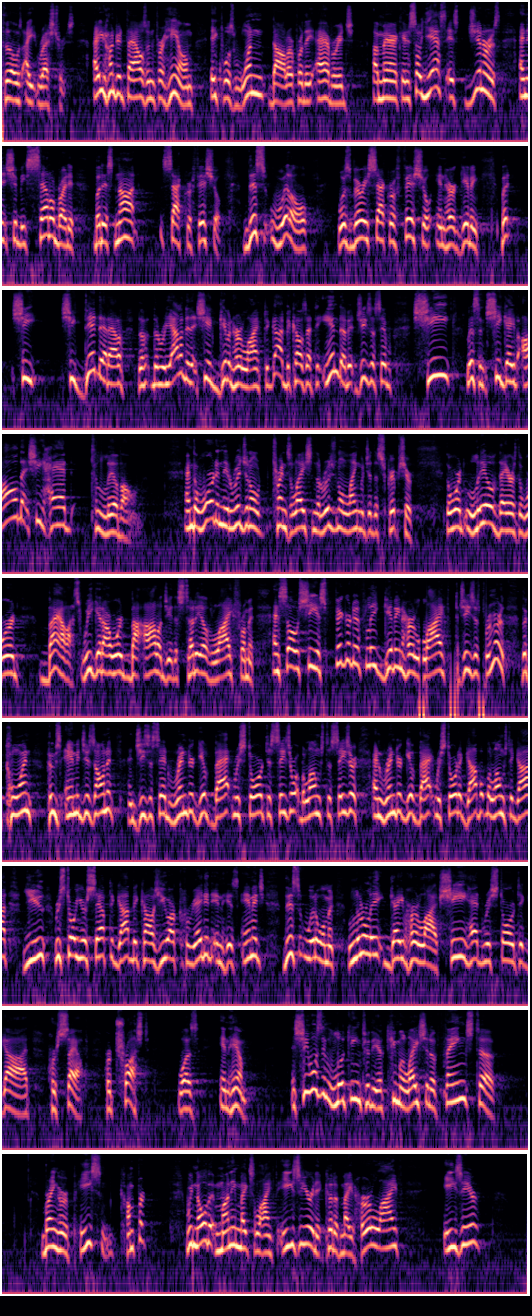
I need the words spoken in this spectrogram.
to those eight restaurants. 800,000 for him equals $1 for the average American. So yes, it's generous and it should be celebrated, but it's not sacrificial. This widow was very sacrificial in her giving, but she she did that out of the, the reality that she had given her life to God because at the end of it, Jesus said, she, listen, she gave all that she had to live on. And the word in the original translation, the original language of the scripture, the word live there is the word bios. We get our word biology, the study of life from it. And so she is figuratively giving her life to Jesus. Remember the coin whose image is on it? And Jesus said, Render, give back, restore to Caesar what belongs to Caesar, and render, give back, restore to God what belongs to God. You restore yourself to God because you are created in His image. This widow woman literally gave her life. She had restored to God herself. Her trust was in Him. And she wasn't looking to the accumulation of things to bring her peace and comfort. We know that money makes life easier, and it could have made her life easier.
